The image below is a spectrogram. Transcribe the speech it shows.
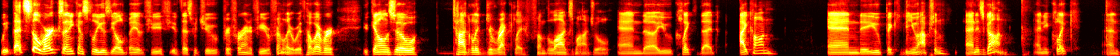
we, that still works, and you can still use the old way if you, if, you, if that's what you prefer and if you're familiar with. However, you can also toggle it directly from the logs module, and uh, you click that icon, and you pick the new option, and it's gone. And you click and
